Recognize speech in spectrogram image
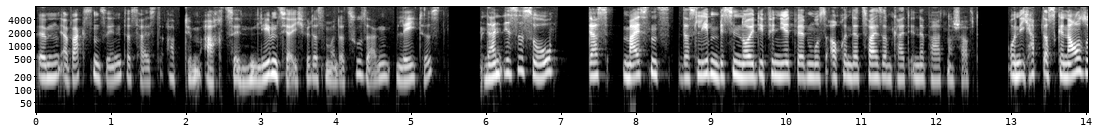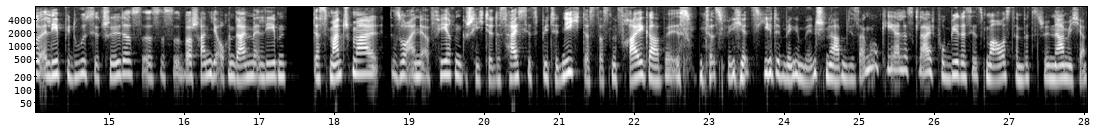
ähm, erwachsen sind, das heißt ab dem 18. Lebensjahr, ich will das nochmal dazu sagen, latest, dann ist es so, dass meistens das Leben ein bisschen neu definiert werden muss, auch in der Zweisamkeit in der Partnerschaft. Und ich habe das genauso erlebt, wie du es jetzt schilderst. Es ist wahrscheinlich auch in deinem Erleben, dass manchmal so eine Affärengeschichte, das heißt jetzt bitte nicht, dass das eine Freigabe ist und dass wir jetzt jede Menge Menschen haben, die sagen, okay, alles klar, ich probiere das jetzt mal aus, dann wird es dynamischer.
